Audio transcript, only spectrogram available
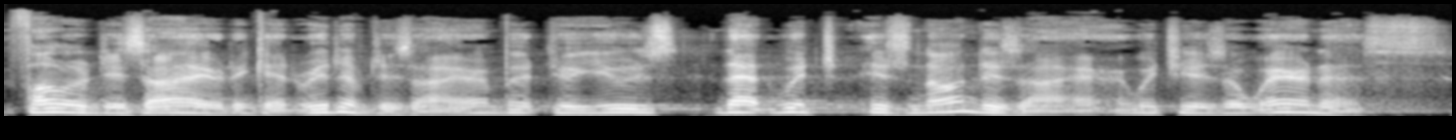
follow desire to get rid of desire, but to use that which is non desire, which is awareness.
